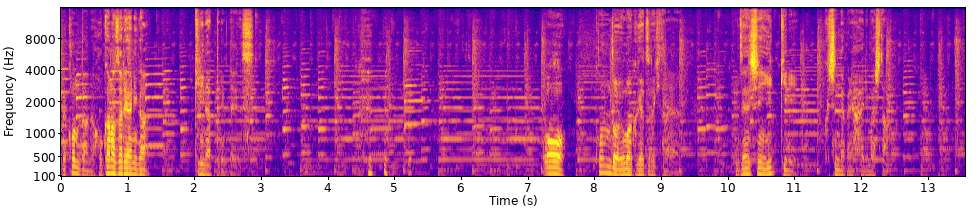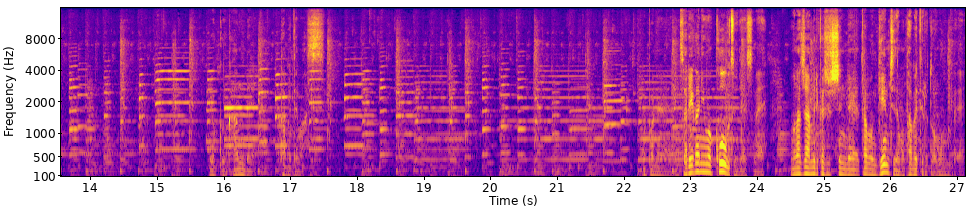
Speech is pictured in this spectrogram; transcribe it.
で今度はね他のザリガニが気になってるみたいです。おお今度はうまくゲットできたね。全身一気に口の中に入りました。よく噛んで食べてます。ぱねザリガニは好物みたいですね同じアメリカ出身で多分現地でも食べてると思うんで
